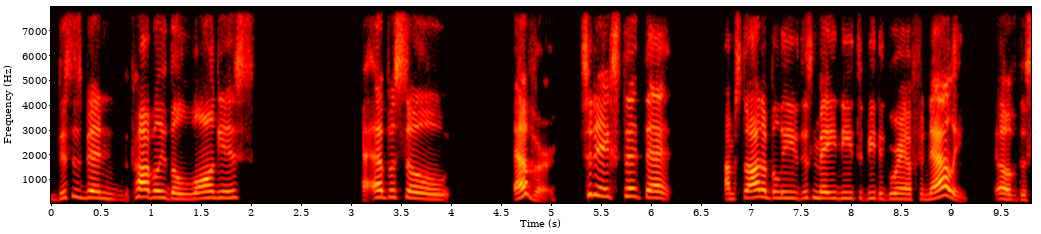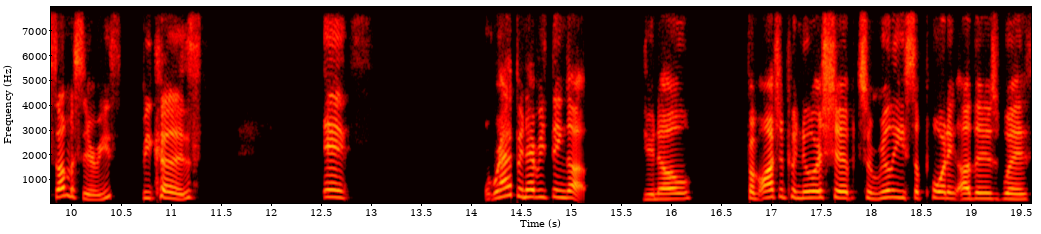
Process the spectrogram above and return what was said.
this has been probably the longest episode ever to the extent that I'm starting to believe this may need to be the grand finale of the summer series because it's wrapping everything up, you know, from entrepreneurship to really supporting others with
